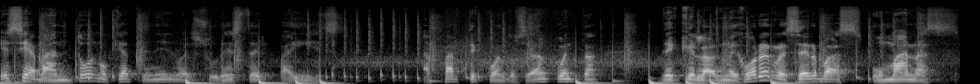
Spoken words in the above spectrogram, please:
ese abandono que ha tenido el sureste del país, aparte cuando se dan cuenta de que las mejores reservas humanas,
